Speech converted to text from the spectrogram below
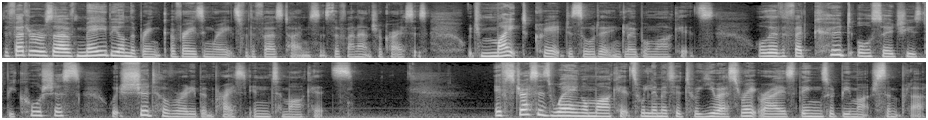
The Federal Reserve may be on the brink of raising rates for the first time since the financial crisis, which might create disorder in global markets, although the Fed could also choose to be cautious, which should have already been priced into markets. If stresses weighing on markets were limited to a US rate rise, things would be much simpler.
